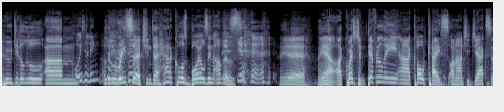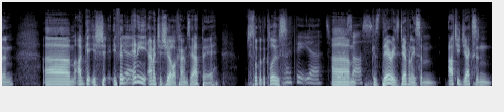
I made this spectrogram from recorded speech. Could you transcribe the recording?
who did a little um Poisoning. a little research into how to cause boils in others. yeah. Yeah, yeah. I question definitely uh, cold case on Archie Jackson. Um, I'd get you sh- if Yeah. any amateur Sherlock Holmes out there. Just look at the clues I think yeah, it's really sus. because there is definitely some Archie Jackson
